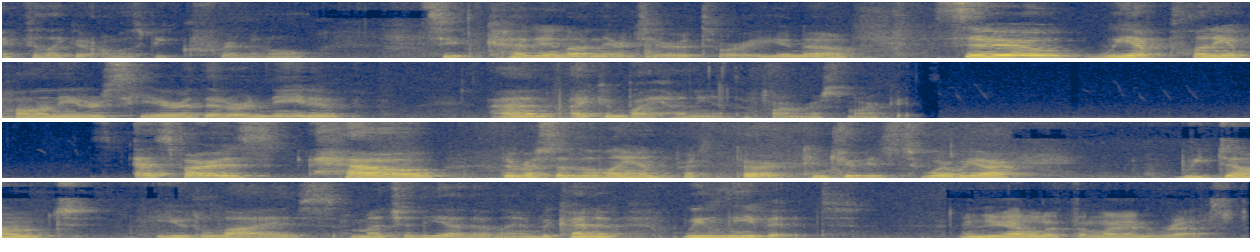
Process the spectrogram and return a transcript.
I feel like it would almost be criminal to cut in on their territory, you know? So we have plenty of pollinators here that are native, and I can buy honey at the farmer's market. As far as how the rest of the land contributes to where we are, we don't utilize much of the other land. We kind of we leave it. And you got to let the land rest,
